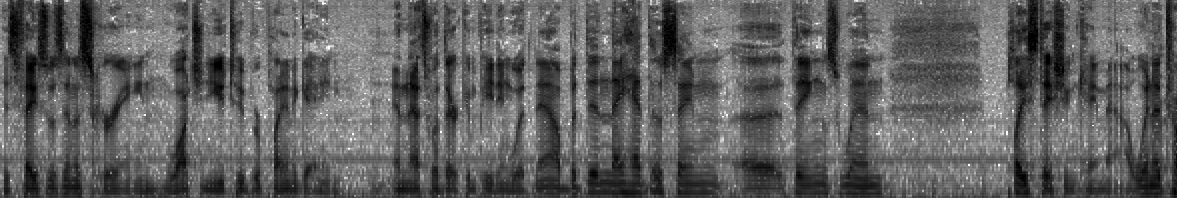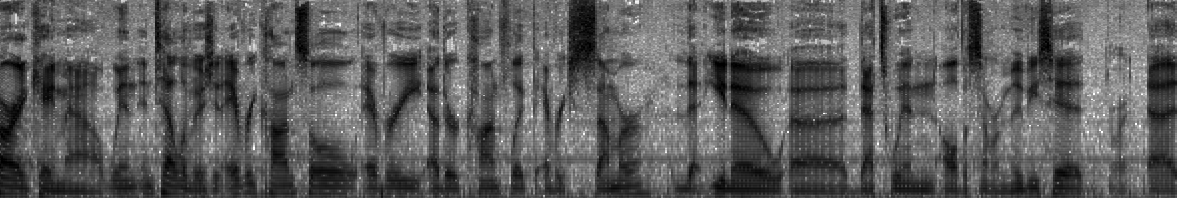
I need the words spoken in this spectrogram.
His face was in a screen, watching YouTube or playing a game, and that's what they're competing with now. But then they had those same uh, things when. PlayStation came out, when Atari came out, when in television, every console, every other conflict, every summer that you know, uh, that's when all the summer movies hit. Right. Uh,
